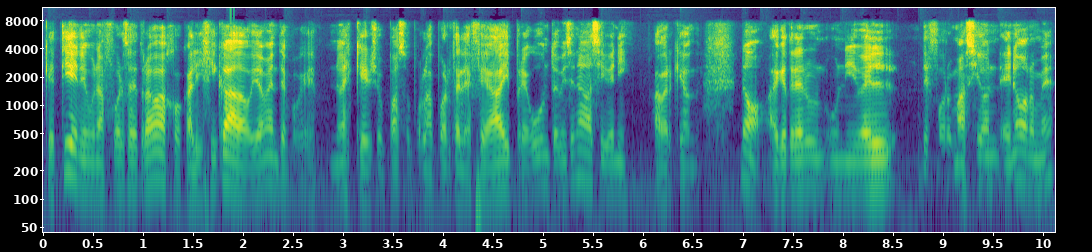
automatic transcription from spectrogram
que tiene una fuerza de trabajo calificada, obviamente, porque no es que yo paso por la puerta de la FAA y pregunto y me dicen, ah, sí, vení, a ver qué onda. No, hay que tener un, un nivel de formación enorme,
